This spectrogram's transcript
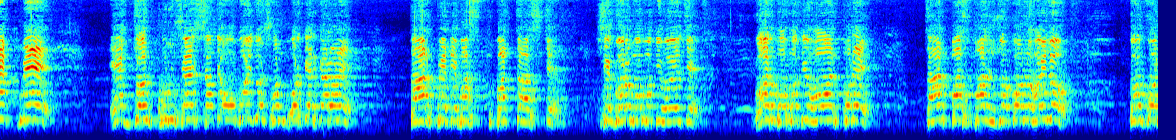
এক মেয়ে, একজন পুরুষের সাথে অবৈধ সম্পর্কের কারণে তার পেটে বাচ্চা আসছে। সে গর্ভবতী হয়েছে। গর্ভবতী হওয়ার পরে চার, পাঁচ মাস যখন হইল, তখন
